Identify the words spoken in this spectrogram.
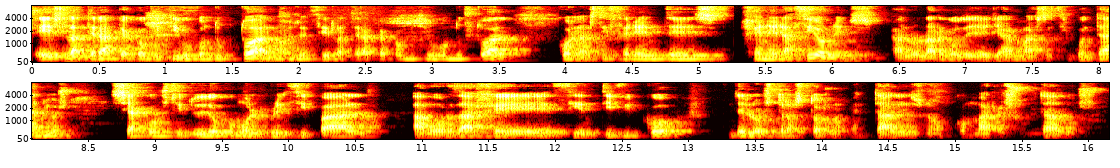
es la terapia cognitivo-conductual, ¿no? es decir, la terapia cognitivo-conductual con las diferentes generaciones a lo largo de ya más de 50 años se ha constituido como el principal abordaje científico de los trastornos mentales, ¿no? Con más resultados.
